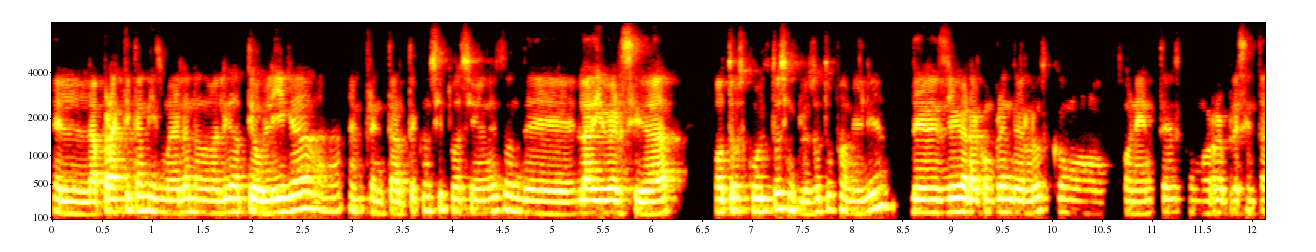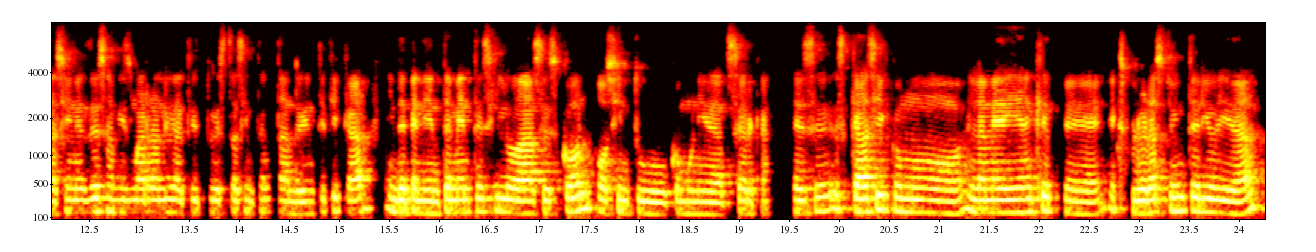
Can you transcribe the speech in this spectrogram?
la práctica misma de la no dualidad te obliga a enfrentarte con situaciones donde la diversidad otros cultos, incluso tu familia, debes llegar a comprenderlos como ponentes, como representaciones de esa misma realidad que tú estás intentando identificar, independientemente si lo haces con o sin tu comunidad cerca. Es, es casi como en la medida en que exploras tu interioridad,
